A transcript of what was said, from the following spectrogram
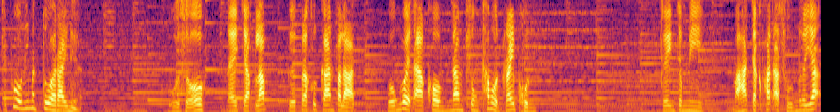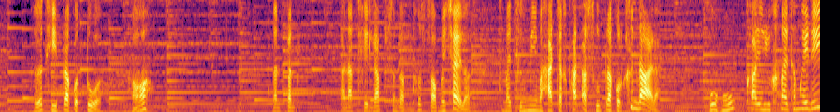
ไอ้พวกนี้มันตัวอะไรเนี่ยอุโสในจักรลับ เกิดปรากฏการณ์ประหลาด วงเวทอาคมนำส่งทั้งหมดไร้ผลเกรงจะมีมหาจักรพรรดิอสูรระยะ เหอทีปรากฏตัวฮะนั่นเป็นอาณาเขตลับสำหรับทดสอบไม่ใช่เหรอทำไมถึงมีมหาจักรพรรดิอสูรปรากฏขึ้นได้ล่ะหูหูข้ายังอยู่ข้างในทำไงดี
